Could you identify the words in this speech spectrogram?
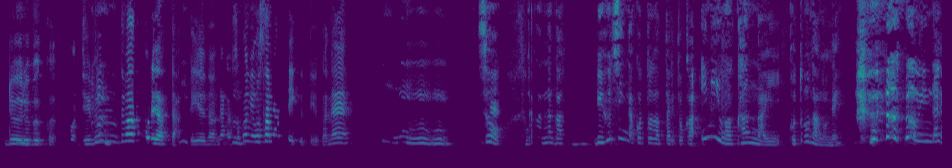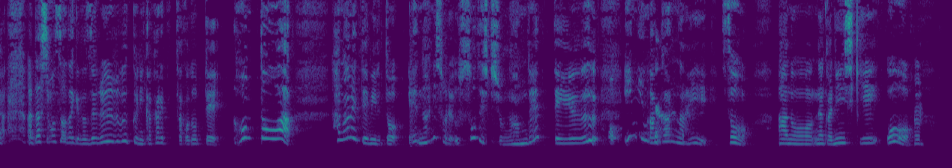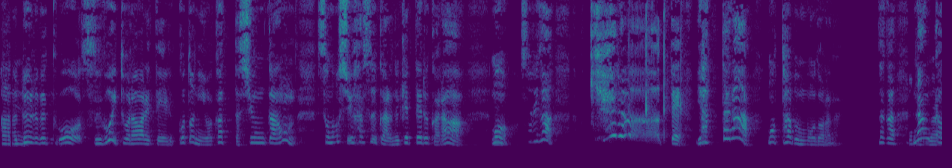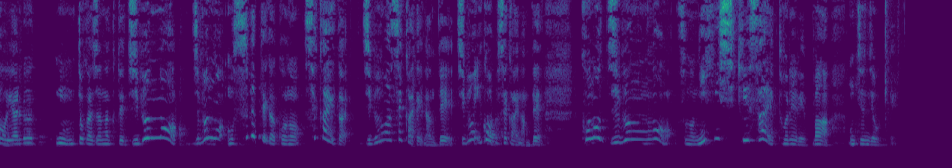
ルールブック、自分はこれだったっていうの、なんかそこに収まっていくっていうかね。うんうんうん。そう。だからなんか、理不尽なことだったりとか、意味わかんないことなのね。みんなが、私もそうだけど、ルールブックに書かれてたことって、本当は、離れてみると、え、何それ嘘でしょなんでっていう意味わかんない、そう、あの、なんか認識を、あの、ルールブックをすごい囚われていることに分かった瞬間、その周波数から抜けてるから、もう、それが、キャルーってやったら、もう多分戻らない。だから、なんかをやる、うん、とかじゃなくて、自分の、自分の、もうすべてがこの世界が、自分は世界なんで、自分イコール世界なんで、この自分のその認識さえ取れれば、もう全然 OK。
